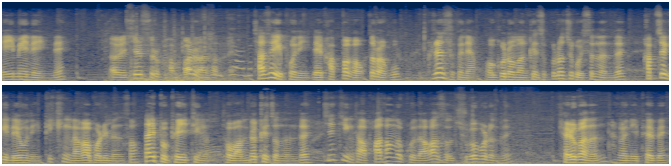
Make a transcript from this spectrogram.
A메인에 있네. 나 왜 실수로 갑발을 안 샀네 자세히 보니 내 갑바가 없더라고. 그래서 그냥 어그로만 계속 끌어주고 있었는데 갑자기 네온이 피킹 나가버리면서 사이프 베이팅은 더 완벽해졌는데 치팅 다 받아놓고 나가서 죽어버렸네. 결과는 당연히 패배.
